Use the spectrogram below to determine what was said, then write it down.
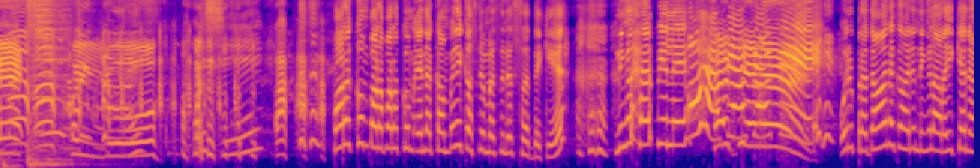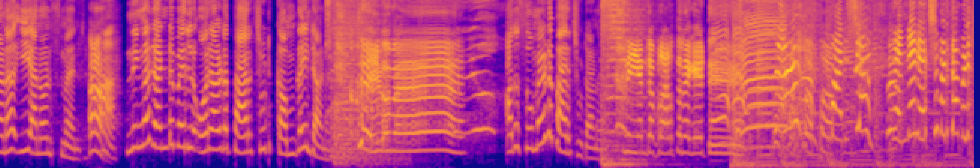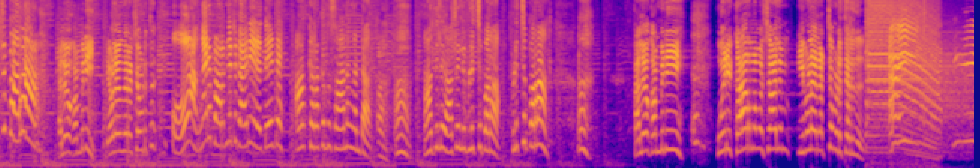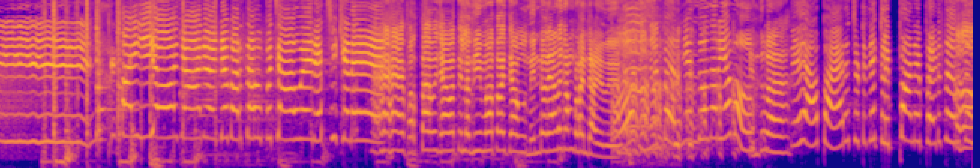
അയ്യോ. പറക്കും പറ പറക്കും എന്ന കമ്പനി കസ്റ്റമേഴ്സിന്റെ ശ്രദ്ധയ്ക്ക് നിങ്ങൾ ഹാപ്പി അല്ലേ? ഒരു പ്രധാന കാര്യം നിങ്ങൾ അറിയിക്കാനാണ് ഈ അനൗൺസ്മെന്റ് ആ, നിങ്ങൾ രണ്ടുപേരിൽ ഒരാളുടെ പാരച്യൂട്ട് കംപ്ലൈന്റ് ആണ്. ദൈവമേ. അത് സുമയുടെ പാരച്യൂട്ട് ആണ്. നീ എന്റെ പ്രാർത്ഥന കേട്ട്. എന്നെ രക്ഷപ്പെടുത്താൻ വിളിച്ചു പറ. ഹലോ കമ്പനി എവിടെ ഒന്ന് രക്ഷപ്പെടുത്ത്. ഓ അങ്ങനെ പറഞ്ഞിട്ട് കാര്യം എഴുതേണ്ടേ ആ കിടക്കുന്ന സാധനം കണ്ട. ആ. അതിൽ അതിൽ വിളിച്ചു പറ വിളിച്ചു പറ. ഹലോ കമ്പനി ഒരു കാരണവശാലും ഇവളെ രക്ഷപ്പെടുത്തരുത്. ഭർത്താവ് ചാവത്തില്ല നീ മാത്രമേ ചാവൂ. നിന്റെതാണ് കംപ്ലൈന്റ് ആയത്. എന്തുവാ? ആ പാരച്ചുട്ടിന്റെ ക്ലിപ്പാണ് ഇപ്പൊ എടുത്തെറിഞ്ഞത്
